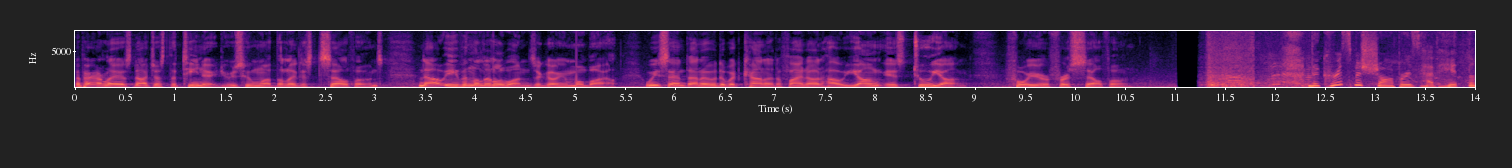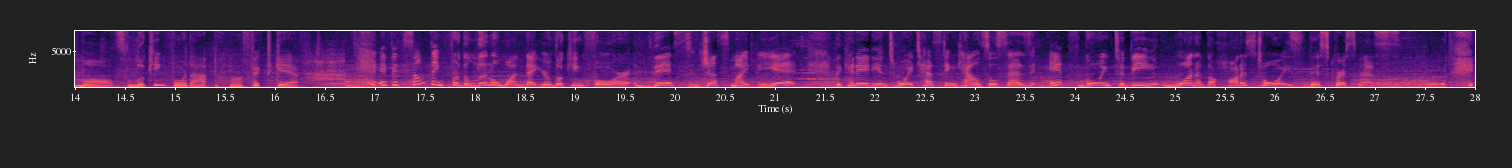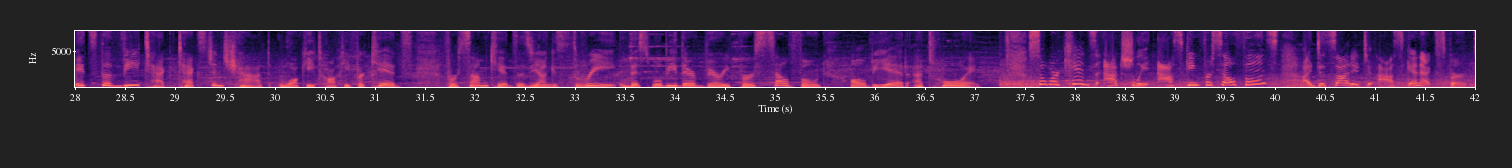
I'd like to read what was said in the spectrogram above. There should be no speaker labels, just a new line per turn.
Apparently, it's not just the teenagers who want the latest cell phones. Now, even the little ones are going mobile. We sent Anu de Witkana to find out how young is too young for your first cell phone.
The Christmas shoppers have hit the malls looking for that perfect gift.
If it's something for the little one that you're looking for, this just might be it. The Canadian Toy Testing Council says it's going to be one of the hottest toys this Christmas.
It's the VTech Text and Chat walkie talkie for kids. For some kids as young as three, this will be their very first cell phone, albeit a toy.
So, are kids actually asking for cell phones? I decided to ask an expert.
